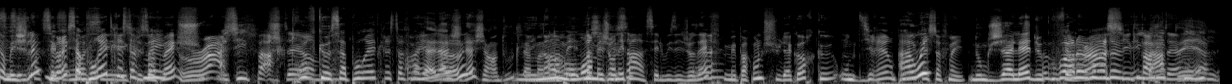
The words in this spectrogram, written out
non mais je l'ai. C'est vrai que ça pourrait être Christophe Maé. Je trouve que ça pourrait être Christophe Maé. là, là, j'ai- ouais là, j'ai un doute là. Non, non, mais, non, mais j'en ai pas, c'est Louise et Joseph. Ouais. Mais par contre, je suis d'accord qu'on dirait un peu Ah Christophe Maé. Donc j'allais du coup Voir faire le monde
